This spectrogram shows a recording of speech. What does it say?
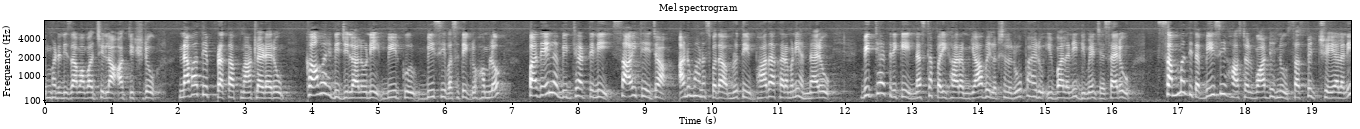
ఉమ్మడి నిజామాబాద్ జిల్లా అధ్యక్షుడు నవాతే ప్రతాప్ మాట్లాడారు. కామారెడ్డి జిల్లాలోని బీర్కూర్ బీసీ వసతి గృహంలో పదేళ్ళ విద్యార్థిని సాయితేజ అనుమానాస్పద మృతి బాధాకరమని అన్నారు. విద్యార్థినికి నష్టపరిహారం యాభై లక్షల రూపాయలు ఇవ్వాలని డిమాండ్ చేశారు. సంబంధిత బీసీ హాస్టల్ వార్డెన్ను సస్పెండ్ చేయాలని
